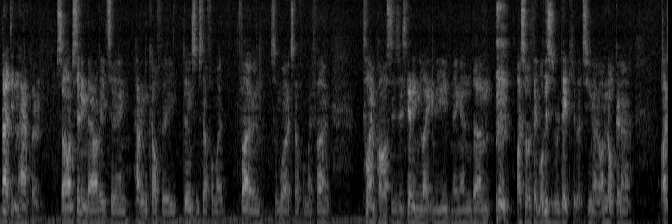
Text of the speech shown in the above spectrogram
that didn't happen. So I'm sitting there, I'm eating, having the coffee, doing some stuff on my phone, some work stuff on my phone. Time passes, it's getting late in the evening, and um, I sort of think, well, this is ridiculous. You know, I'm not to. I,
